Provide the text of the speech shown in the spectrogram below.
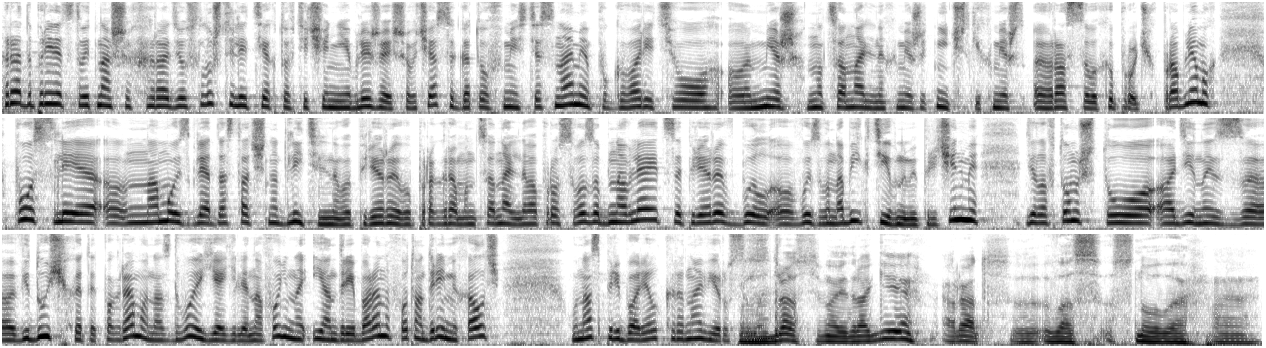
Рада приветствовать наших радиослушателей, тех, кто в течение ближайшего часа готов вместе с нами поговорить о э, межнациональных, межэтнических, межрасовых и прочих проблемах. После, э, на мой взгляд, достаточно длительного перерыва программа «Национальный вопрос» возобновляется. Перерыв был э, вызван объективными причинами. Дело в том, что один из ведущих этой программы, у нас двое, я, Елена Фонина и Андрей Баранов. Вот Андрей Михайлович у нас переболел коронавирусом. Здравствуйте, мои дорогие. Рад вас снова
